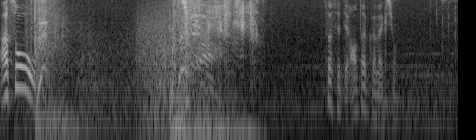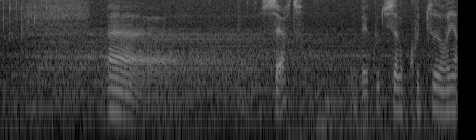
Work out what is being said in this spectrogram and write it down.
Assaut Ça c'était rentable comme action. Euh... Certes. Bah écoute, ça me coûte rien.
